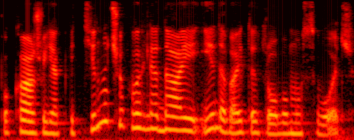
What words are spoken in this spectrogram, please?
покажу, як відтіночок виглядає, і давайте зробимо сводч.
